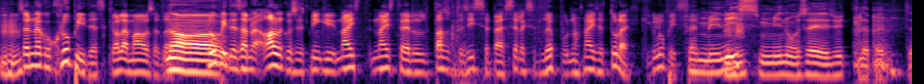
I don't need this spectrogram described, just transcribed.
see on nagu klubideski, oleme ausad No- klubides on alguses mingi naist, naistel tasuta sissepääs selleks, et lõppu, noh, naised tulekski klubisse. feminism minu sees ütleb, et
